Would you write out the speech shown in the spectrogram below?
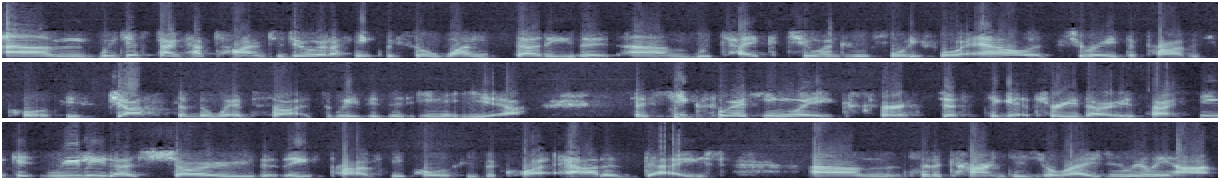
um, we just don't have time to do it. I think we saw one study that um, would take 244 hours to read the privacy policies just of the websites that we visit in a year. So six working weeks for us just to get through those. So I think it really does show that these privacy policies are quite out of date um, for the current digital age and really aren't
